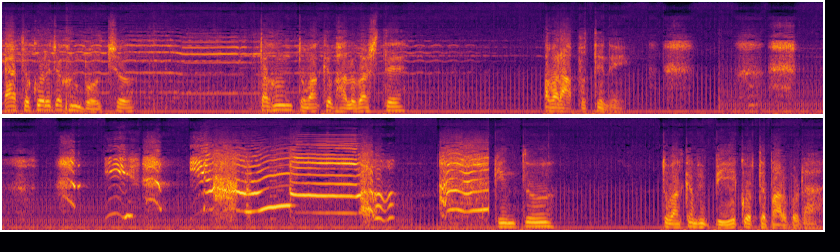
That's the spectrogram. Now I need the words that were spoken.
এত করে যখন বলছো তখন তোমাকে ভালোবাসতে আবার আপত্তি নেই। কিন্তু তোমাকে আমি বিয়ে করতে পারব না।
